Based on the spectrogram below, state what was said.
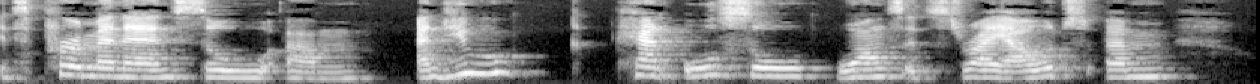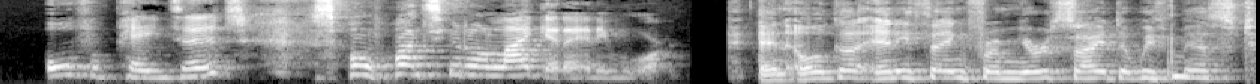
it's permanent. So, um, and you can also, once it's dry out, um, overpainted. So once you don't like it anymore. And Olga, anything from your side that we've missed?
